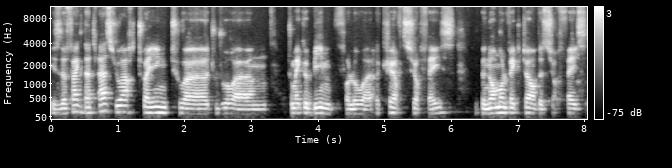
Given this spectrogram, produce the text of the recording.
is the fact that as you are trying to, uh, to draw, um, to make a beam follow a, a, curved surface, the normal vector of the surface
